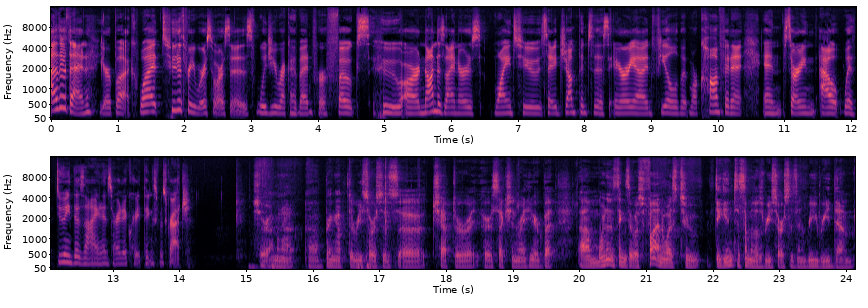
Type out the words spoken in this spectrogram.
Other than your book, what two to three resources would you recommend for folks who are non designers wanting to, say, jump into this area and feel a bit more confident in starting out with doing design and starting to create things from scratch? Sure, I'm going to uh, bring up the resources uh, chapter right, or section right here. But um, one of the things that was fun was to dig into some of those resources and reread them.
